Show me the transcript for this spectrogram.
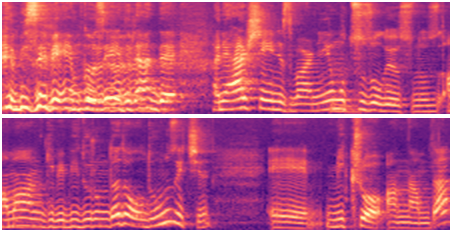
bize bir empoze edilen de hani her şeyiniz var, niye hmm. mutsuz oluyorsunuz, aman gibi bir durumda da olduğumuz için e, mikro anlamda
